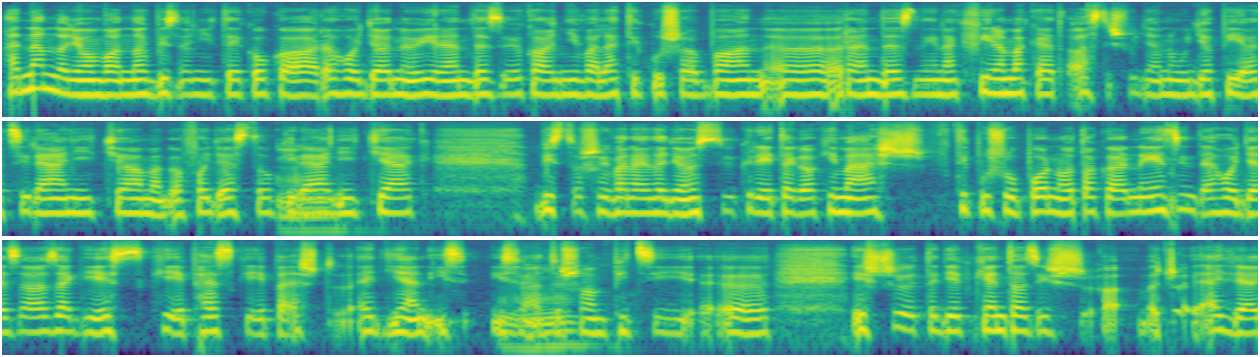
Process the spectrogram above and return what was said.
Hát nem nagyon vannak bizonyítékok arra, hogy a női rendezők annyival etikusabban ö, rendeznének filmeket. Azt is ugyanúgy a piac irányítja, meg a fogyasztók mm. irányítják. Biztos, hogy van egy nagyon szűk réteg, aki más típusú pornót akar nézni, de hogy ez az egész képhez képest egy ilyen is, iszonyatosan mm. pici, és sőt, egyébként az is egyre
